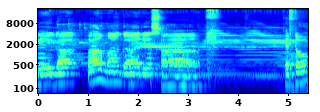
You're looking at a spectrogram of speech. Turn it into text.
ਰੇ ਗ ਪ ਸਾ। ਫਿਰ ਤੋਂ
